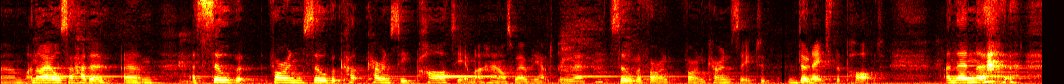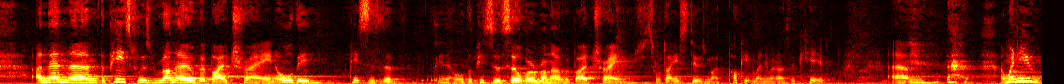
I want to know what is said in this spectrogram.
um, and I also had a, um, a silver, foreign silver cu currency party at my house where everybody had to bring their silver foreign, foreign currency to donate to the pot. And then, uh, and then um, the piece was run over by a train, all the pieces of you know, all the pieces of silver run over by a train, which is what I used to do with my pocket money when I was a kid. Um, and when you,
